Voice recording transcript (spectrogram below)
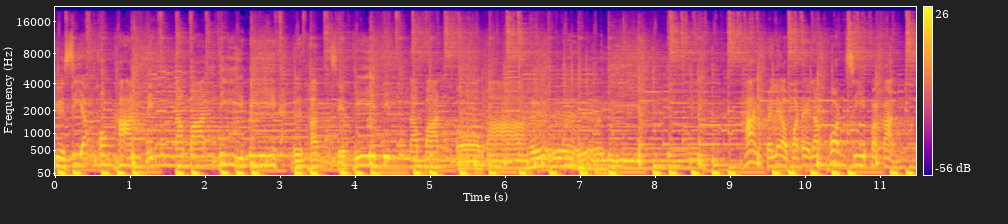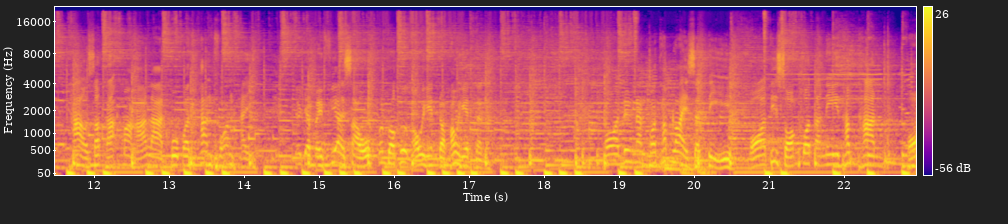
คือเสียงของทานดินนาบานที่มีคือท่านเศรษฐีดินนาบานต่อมาเฮ้ยท่านไปแล้วพอได้รับพรสีประกันท้าวสกะมหาราชผู้ประท่านพรให้เดี๋ยวจะไปเฟี้ยเสามันบอกคือเขาเห็นดอกเขาเห็นนั่นพอหนึ่งนั่นพอทำลายสติพอที่สองบตานีทำทาน อ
